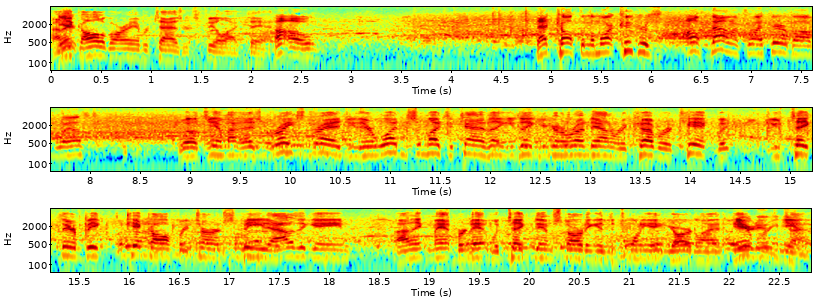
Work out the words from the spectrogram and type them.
I Here- think all of our advertisers feel like that. Uh-oh. That caught the La Marque Cougars off balance right there, Bob West. Well, Jim, that's great strategy. There wasn't so much the kind of thing you think you're going to run down and recover a kick, but you take their big kickoff return speed out of the game. I think Matt Burnett would take them starting at the 28-yard line Here every time.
